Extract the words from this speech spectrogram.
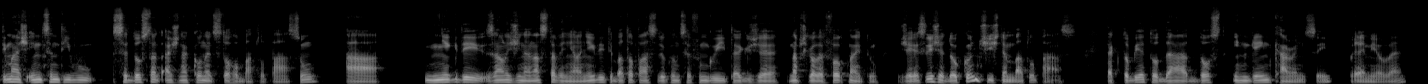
ty máš incentivu se dostat až na konec toho Battle Passu a někdy záleží na nastavení, ale někdy ty Battle Passy dokonce fungují tak, že například ve Fortniteu, že jestliže dokončíš ten Battle Pass, tak tobě to dá dost in-game currency, prémiové,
